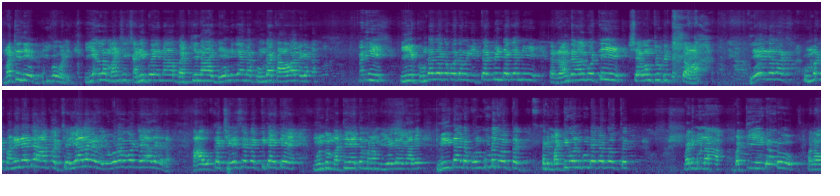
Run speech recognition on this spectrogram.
మట్టి లేదు. ఇంకొకటి ఇవాళ మనిషి చనిపోయినా బతికినా దేనికైనా కుండ కావాలి కదా. మరి ఈ కుండ లేకపోతే మరి ఇత్తడి బిందెకే నీ రంధ్రాలు కొట్టి శవం చుట్టూ పెడతావా లేదు కదా కుమ్మడి పనినైతే ఆ ప- చేయాలి కదా ఎవరో ఒకటి చేయాలి కదా. ఆ ఒక్క చేసే వ్యక్తికి అయితే ముందు మట్టిని అయితే మనం చేయగలగాలి మిగతా అంటే కొనుక్కుంటే దొరుకుతుంది. మరి మట్టి కొనుక్కుంటే ఎక్కడ దొరుకుతుంది? మరి మన బట్టి గారు మన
